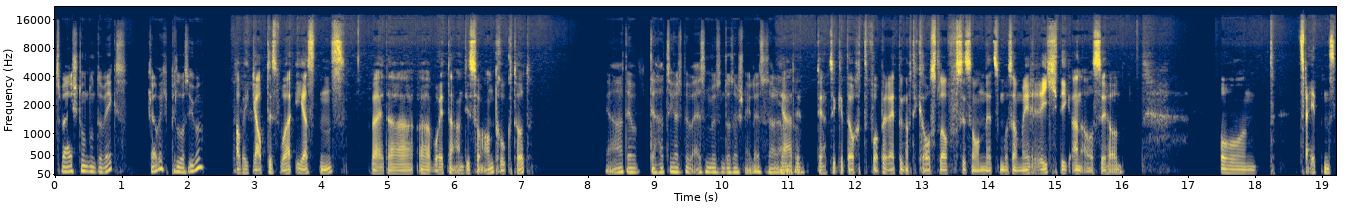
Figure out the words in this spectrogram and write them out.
zwei Stunden unterwegs, glaube ich, ein bisschen was über. Aber ich glaube, das war erstens, weil der äh, Walter Andi so andruckt hat. Ja, der, der hat sich halt beweisen müssen, dass er schneller ist als alle ja, anderen. Der, der hat sich gedacht, Vorbereitung auf die Crosslauf-Saison, jetzt muss er mal richtig an aushauen. Und zweitens,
